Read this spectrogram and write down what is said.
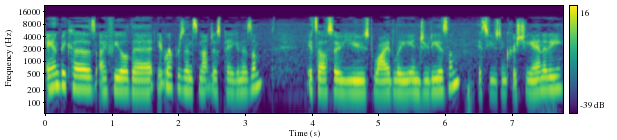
and because I feel that it represents not just paganism, it's also used widely in Judaism, it's used in Christianity,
